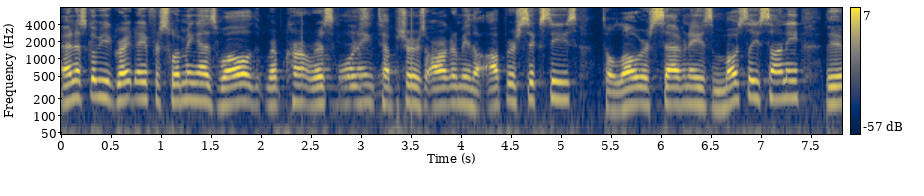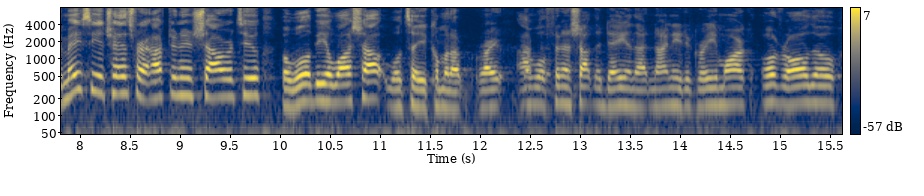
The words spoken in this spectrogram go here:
And it's going to be a great day for swimming as well. The rip current risk warning temperatures are going to be in the upper 60s to lower 70s, mostly sunny. You may see a chance for an afternoon shower or two, but will it be a washout? We'll tell you coming up right. I will finish out the day in that 90 degree mark. Overall, though,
